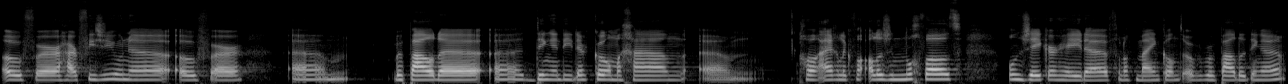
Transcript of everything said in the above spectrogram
over haar visioenen, over ehm, bepaalde uh, dingen die er komen gaan. Um, gewoon eigenlijk van alles en nog wat. Onzekerheden vanaf mijn kant over bepaalde dingen.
